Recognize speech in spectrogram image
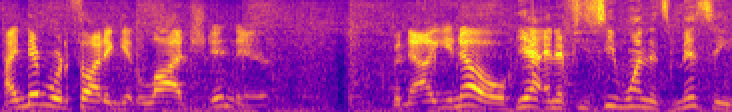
I never would have thought it'd get lodged in there. But now you know. Yeah, and if you see one that's missing,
